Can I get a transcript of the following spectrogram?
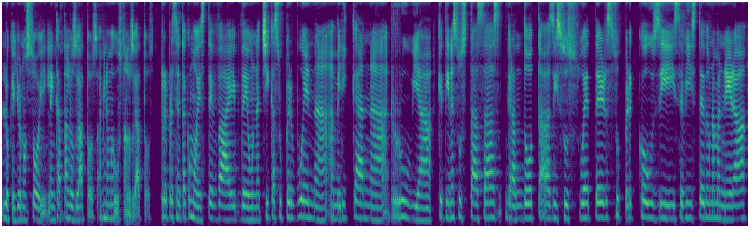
lo que yo no soy. Le encantan los gatos. A mí no me gustan los gatos. Representa como este vibe de una chica súper buena, americana, rubia, que tiene sus tazas grandotas y sus suéteres súper cozy, se viste de una manera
